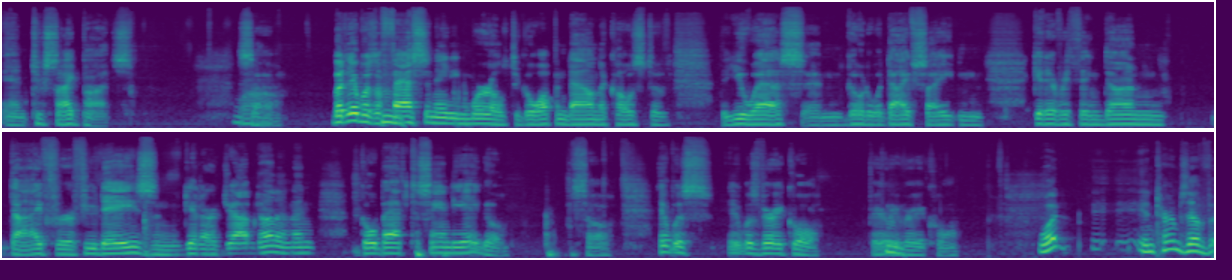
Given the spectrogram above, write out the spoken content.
and two side pods. Wow. So, but it was a hmm. fascinating world to go up and down the coast of the U.S. and go to a dive site and get everything done, dive for a few days and get our job done, and then go back to San Diego. So it was it was very cool, very hmm. very cool. What in terms of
